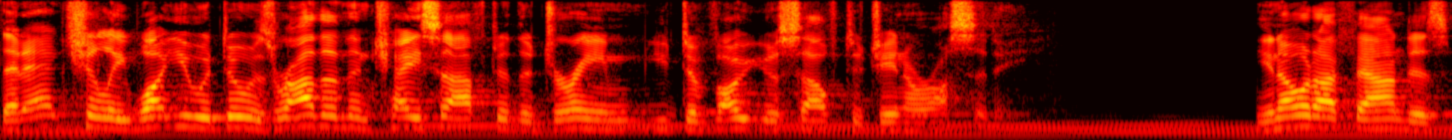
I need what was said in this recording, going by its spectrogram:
That actually, what you would do is rather than chase after the dream, you devote yourself to generosity. You know what I found is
